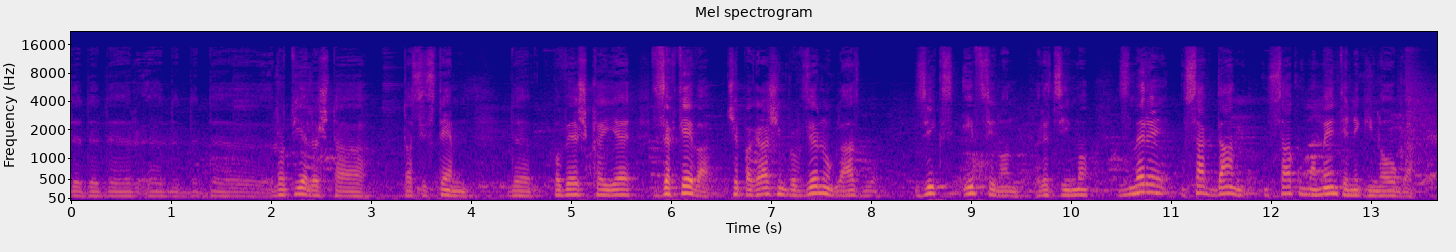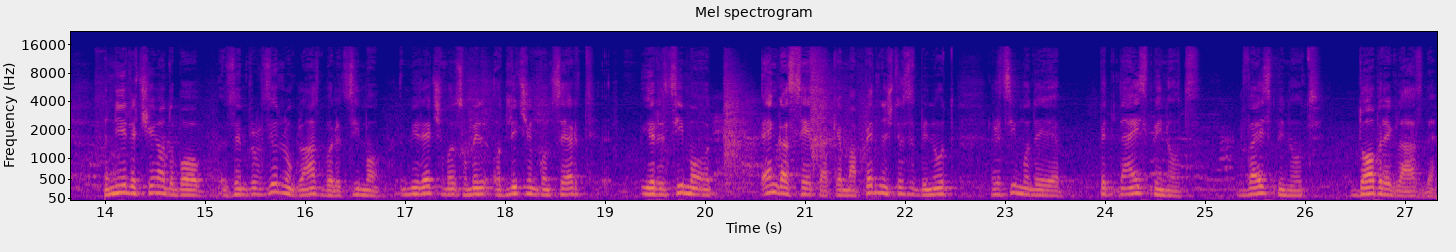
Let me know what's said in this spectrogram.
da, da, da, da, da, da rotiraš ta, ta sistem, da poveš, kaj je zahteva. Če pa graš improvizirano glasbo, z X, Y, recimo, zmeraj vsak dan, vsak moment je nekaj novega. Ni rečeno, da bo za improvizirano glasbo, recimo, mi rečemo, da smo imeli odličen koncert. Je recimo od enega seta, ki ima 45 minut, recimo, da je 15 minut, 20 minut dobre glasbe,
